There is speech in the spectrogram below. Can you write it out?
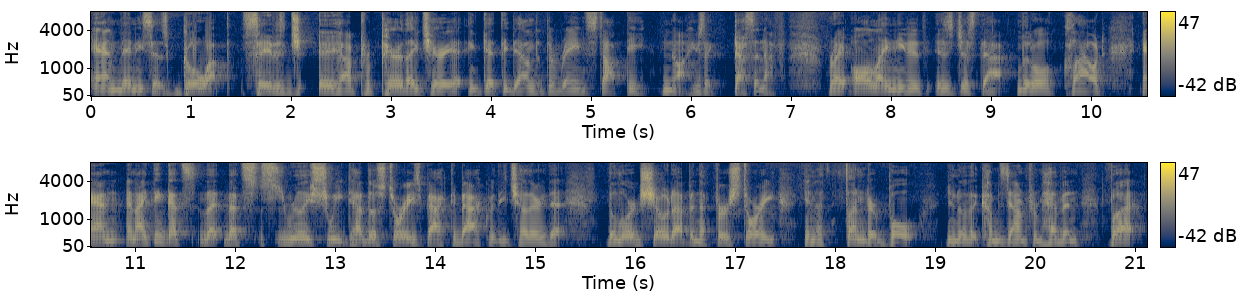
And then he says, Go up, say to Ahab, prepare thy chariot and get thee down, that the rain stop thee not. He's like, That's enough, right? All I needed is just that little cloud. And and I think that's that, that's really sweet to have those stories back to back with each other. That the Lord showed up in the first story in a thunderbolt, you know, that comes down from heaven. But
